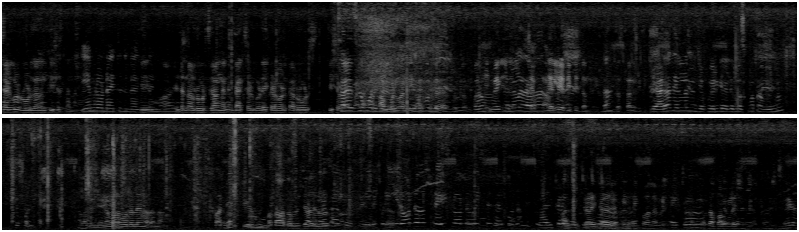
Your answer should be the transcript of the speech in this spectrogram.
సైడ్ కూడా రోడ్ కాగానే తీసేస్తాను ఏం రోడ్ అవుతుంది బ్యాక్ ఈ సైడ్ ఇంటర్నల్ రోడ్స్ కాగానే బ్యాక్ సైడ్ కూడా ఎక్కడ పడితే రోడ్స్ నిన్న మనం వదలేం ఇయర్స్ మా తాతల నుంచి అదే నడుస్తుంది ఇక్కడ ఇక్కడ మొత్తం పలకలేషన్ మేడం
